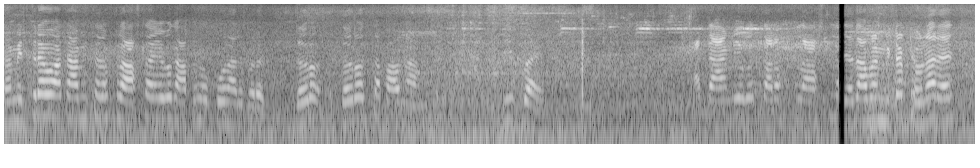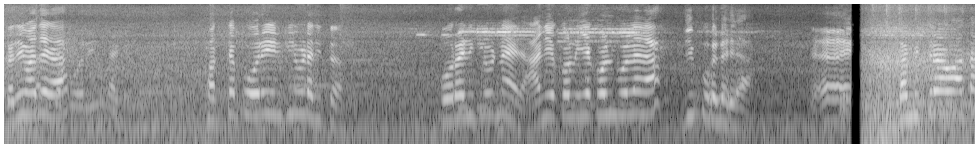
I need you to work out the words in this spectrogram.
तर मित्र हो, आता आम्ही सर्व क्लासला आहे बघा आपण कोण आलो परत? दररोज दररोजचा पाहुणा. दीप बाय. आता आम्ही बघ चालू क्लासला आता आपण मीटअप ठेवणार आहे. कधी माहिती आहे का? फक्त पोरी इन्क्लूड आहे तिथं. पोरं इन्क्लूड नाही. आणि कोण एक कोण बोलले ना? दीप बोलले या. तर मित्र हो, आता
